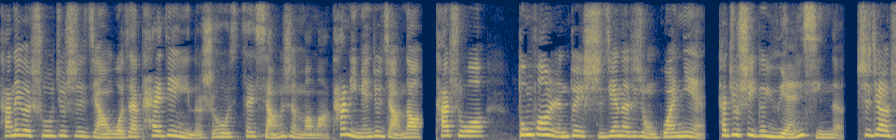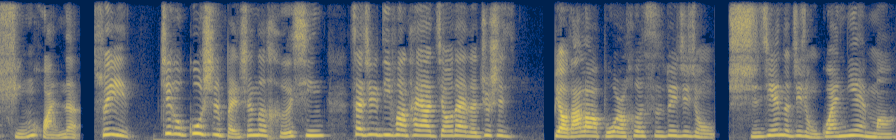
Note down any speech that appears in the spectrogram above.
他那个书就是讲我在拍电影的时候在想什么嘛。它里面就讲到，他说东方人对时间的这种观念，它就是一个圆形的，是这样循环的。所以这个故事本身的核心，在这个地方他要交代的就是表达了博尔赫斯对这种时间的这种观念吗？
